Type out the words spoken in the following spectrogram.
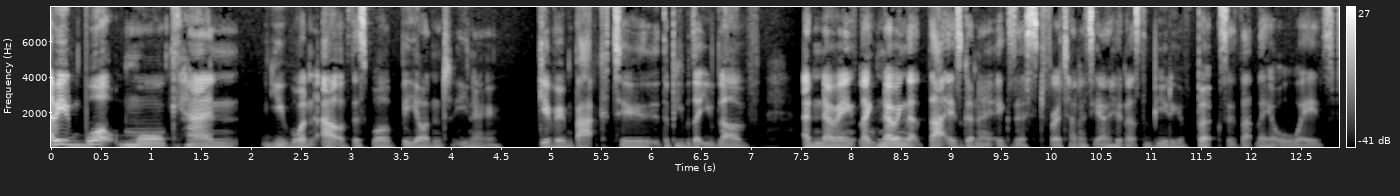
I mean, what more can you want out of this world beyond you know giving back to the people that you love and knowing like knowing that that is going to exist for eternity. I think that's the beauty of books is that they are always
